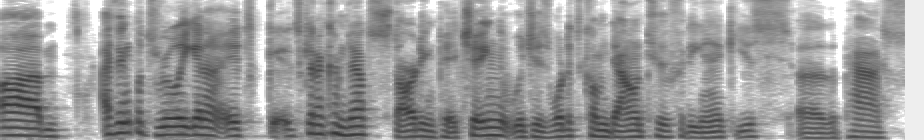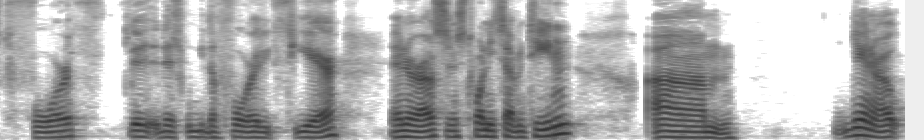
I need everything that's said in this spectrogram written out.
Um, I think what's really gonna it's it's gonna come down to starting pitching, which is what it's come down to for the Yankees. Uh, the past fourth, this will be the fourth year in a row since 2017. Um, you know,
